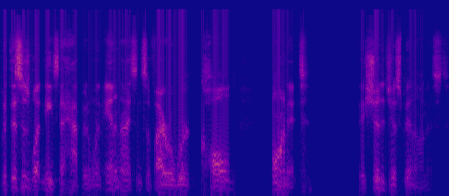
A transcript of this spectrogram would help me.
But this is what needs to happen when Ananias and Sapphira were called on it. They should have just been honest.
